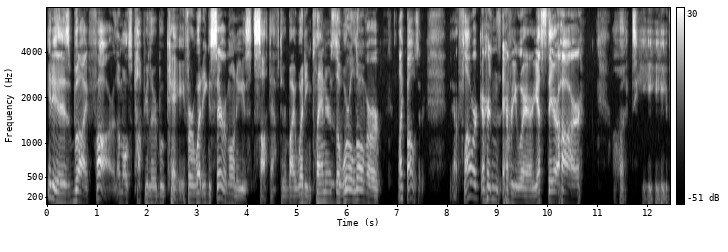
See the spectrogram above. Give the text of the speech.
It is by far the most popular bouquet for wedding ceremonies sought after by wedding planners the world over. Like Bowser, there are flower gardens everywhere. Yes, there are. A deep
